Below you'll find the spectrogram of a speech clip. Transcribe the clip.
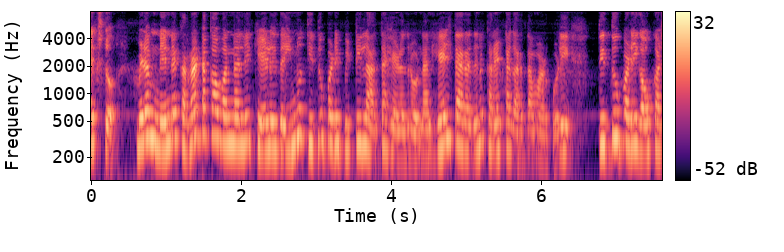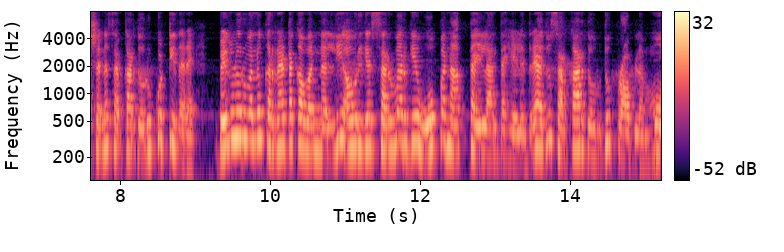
ನೆಕ್ಸ್ಟ್ ಮೇಡಮ್ ನಿನ್ನೆ ಕರ್ನಾಟಕ ಒನ್ನಲ್ಲಿ ಕೇಳಿದೆ, ಇನ್ನೂ ತಿದ್ದುಪಡಿ ಬಿಟ್ಟಿಲ್ಲ ಅಂತ ಹೇಳಿದ್ರು. ನಾನು ಹೇಳ್ತಾ ಇರೋದನ್ನು ಕರೆಕ್ಟಾಗಿ ಅರ್ಥ ಮಾಡ್ಕೊಳ್ಳಿ. ತಿದ್ದುಪಡಿಗೆ ಅವಕಾಶನ ಸರ್ಕಾರದವರು ಕೊಟ್ಟಿದ್ದಾರೆ. ಬೆಂಗಳೂರನ್ನು ಕರ್ನಾಟಕ ಒನ್ನಲ್ಲಿ ಅವರಿಗೆ ಸರ್ವರ್ಗೆ ಓಪನ್ ಆಗ್ತಾ ಇಲ್ಲ ಅಂತ ಹೇಳಿದ್ರೆ ಅದು ಸರ್ಕಾರದವ್ರದ್ದು ಪ್ರಾಬ್ಲಮ್ಮು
